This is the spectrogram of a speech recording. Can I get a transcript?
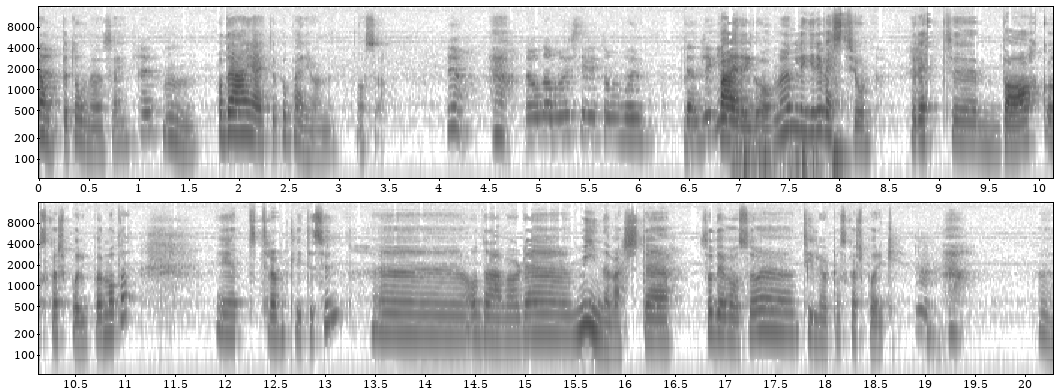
Rampete ungdomsgjeng. Ja. Mm. Og det er geiter på Bergholmen også. Ja. Ja. ja, da må vi si litt om hvor den ligger. Bergholmen ligger i Vestfjorden. Rett uh, bak Oscarsborg, på en måte. I et trangt lite sund. Eh, og der var det mineverksted. Så det var også eh, tilhørt Oscarsborg. Mm. Mm.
